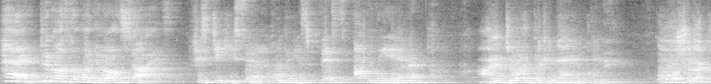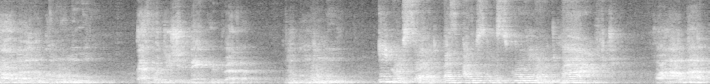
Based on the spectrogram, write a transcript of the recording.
Hey, pick on someone your own size. Fistiki said, holding his fists up in the air. I enjoy picking on Loukoumi. Or should I call her Lukumumu? That's what you should name your brother. Lukumumu. Igor said as others in the schoolyard laughed. Or how about Lucoconut?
